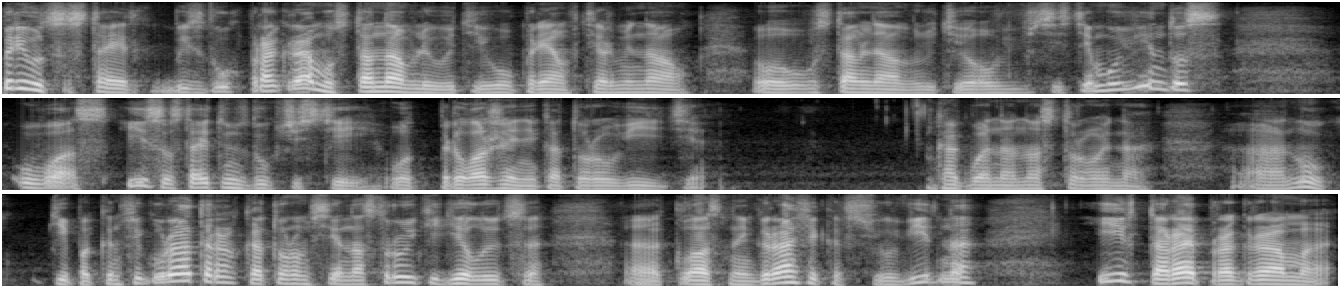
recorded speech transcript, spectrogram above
Привод состоит как бы из двух программ. Устанавливать его прямо в терминал, э, устанавливать его в систему Windows у вас. И состоит он из двух частей. Вот приложение, которое вы видите, как бы она настроена. А, ну, типа конфигуратора, в котором все настройки делаются. Э, классная графика, все видно. И вторая программа,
